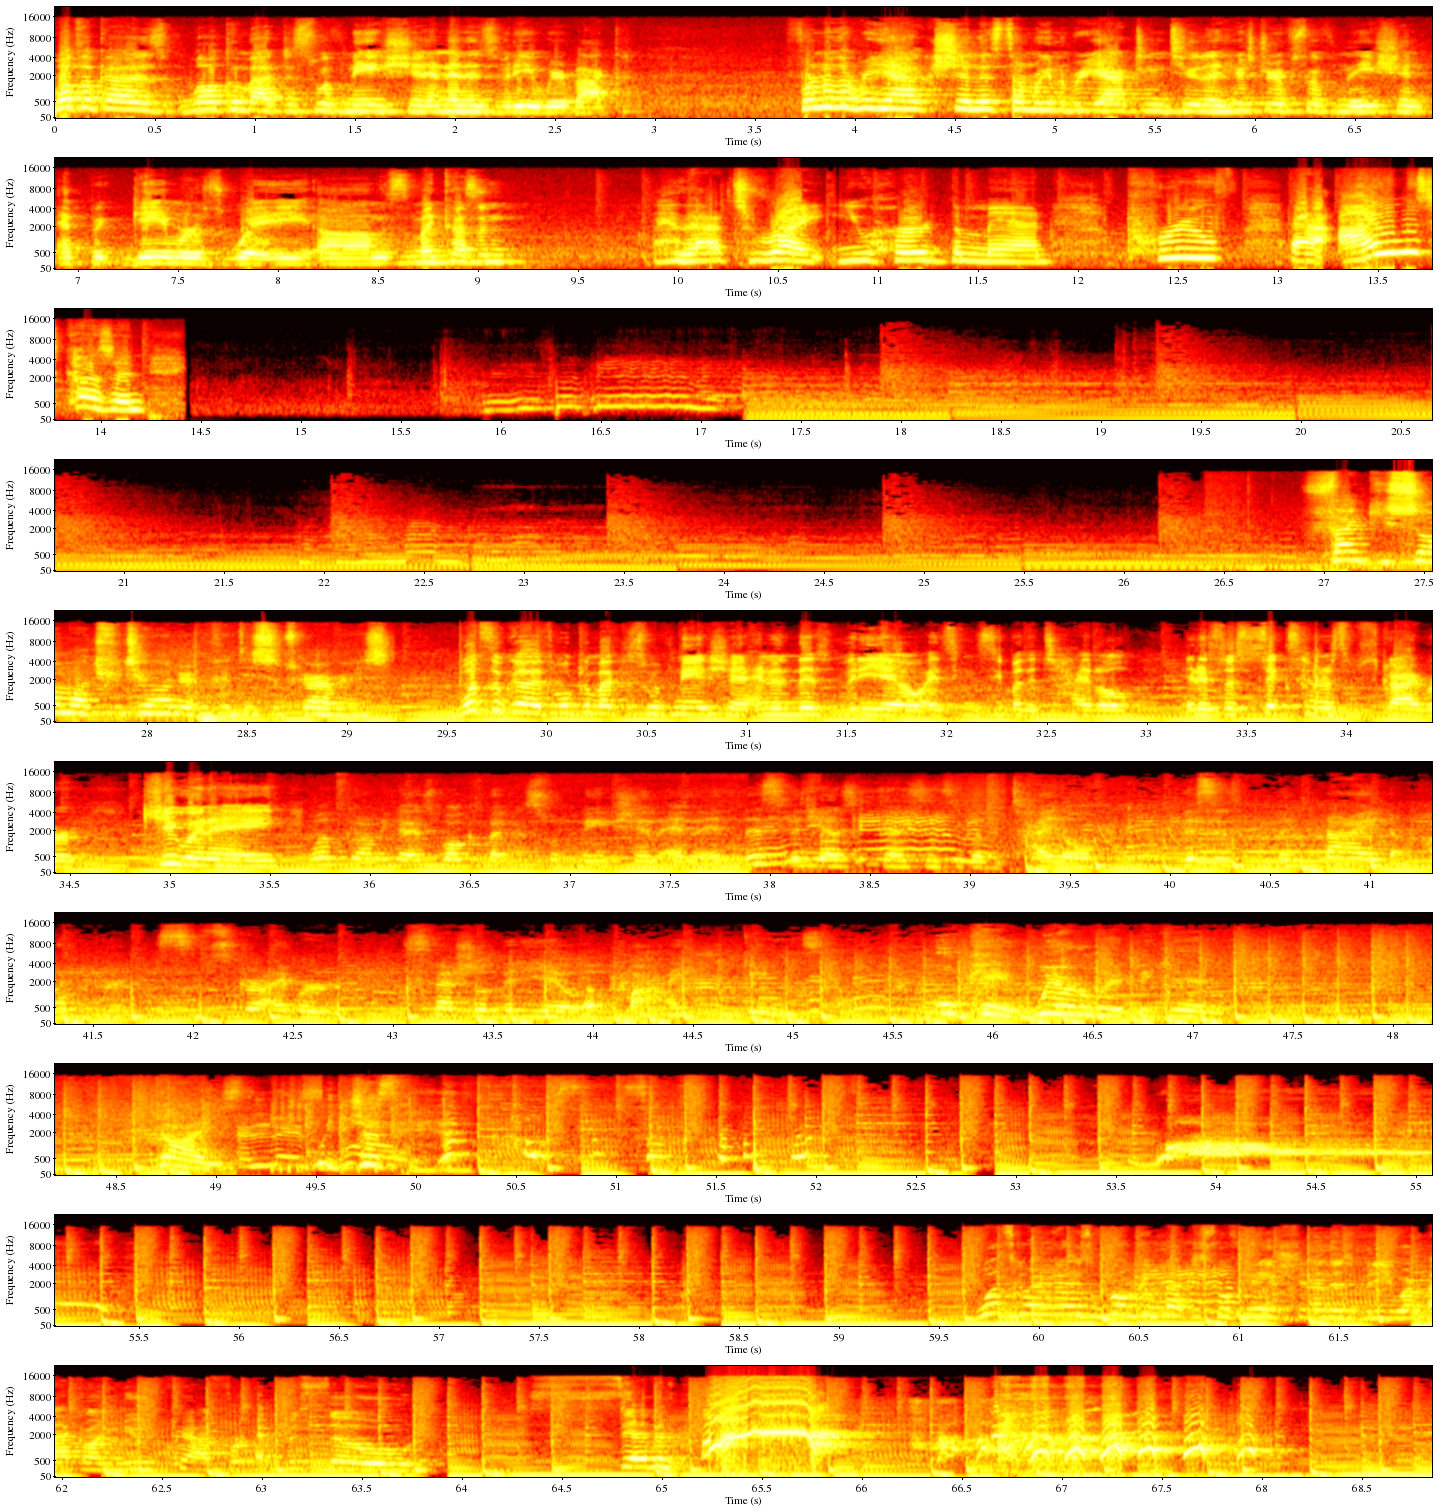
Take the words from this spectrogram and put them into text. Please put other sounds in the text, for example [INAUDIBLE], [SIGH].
What's up guys? Welcome back to Swift Nation and in this video we're back for another reaction. This time we're going to be reacting to the History of Swift Nation Epic Gamers Way. Um, this is my cousin. That's right, you heard the man. Proof that I am his cousin. Thank you so much for 250 subscribers. What's up guys? Welcome back to Swift Nation and in this video, as you can see by the title, it is a 600 subscriber Q&A. What's going on guys? Welcome back to Swift Nation and in this video, as you guys can see by the title, this is the 900 subscriber special video of my games. Okay, where do I begin? Guys, we just hit What's going on guys? Welcome back to Swift Nation. In this video, we're back on Newcraft for episode 7. [LAUGHS]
